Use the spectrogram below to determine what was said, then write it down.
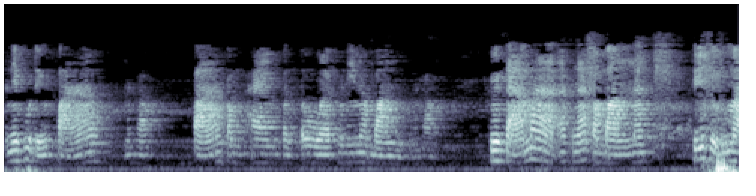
อันนี้พูดถึงฝานะครับฝากำแพงประตูอะไรพวกนี้น่าบังนะครับ คือสามารถอาสนะกำบังนะพิสูจน์มา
